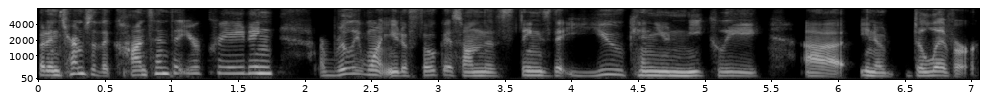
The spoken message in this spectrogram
But in terms of the content that you're creating i really want you to focus on the things that you can uniquely uh, you know deliver.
